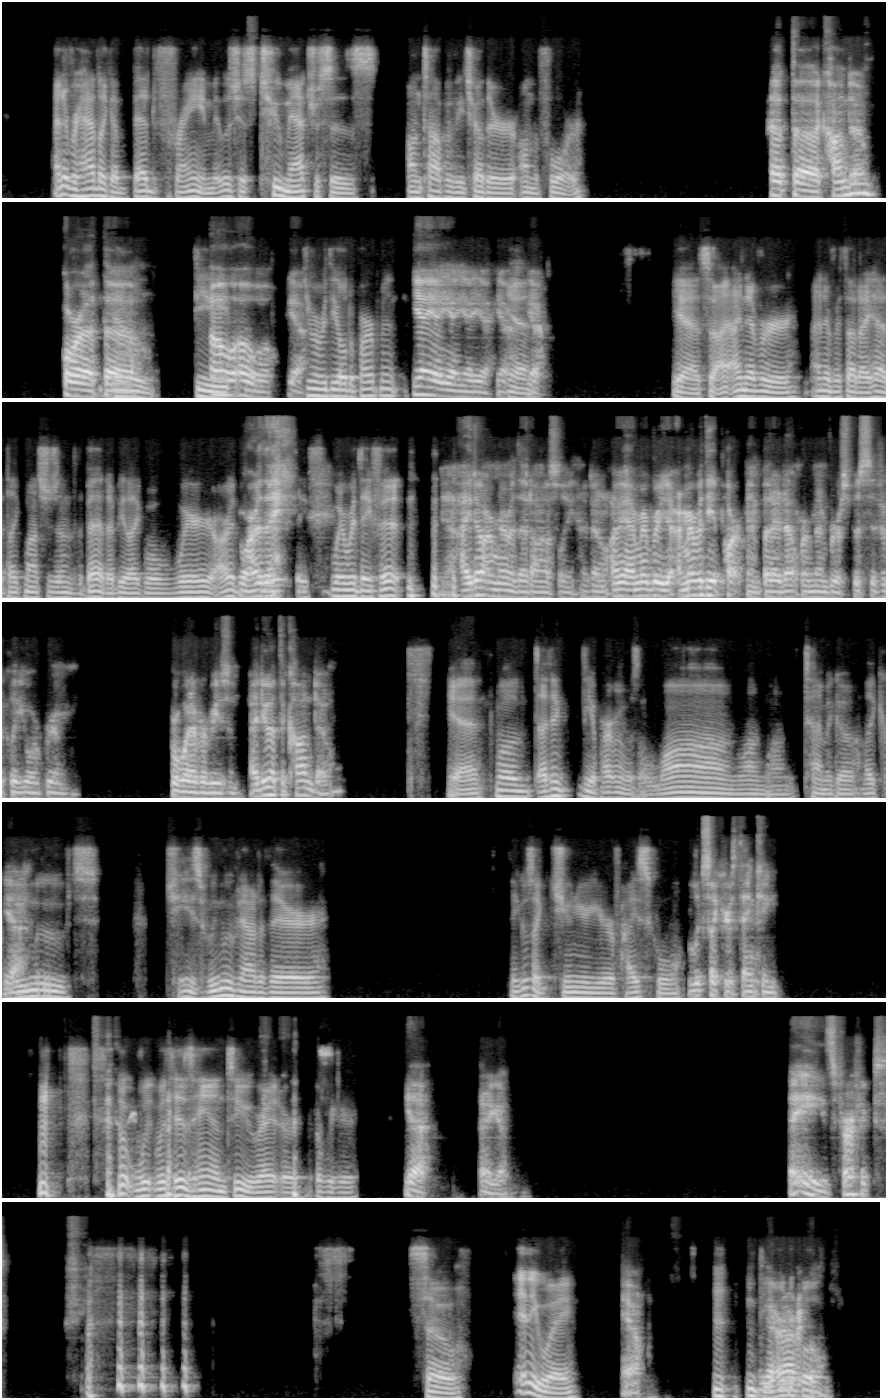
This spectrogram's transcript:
I never had like a bed frame. It was just two mattresses on top of each other on the floor. At the condo, or at the No, the oh do oh yeah do you remember the old apartment? yeah yeah yeah yeah yeah yeah Yeah. yeah. Yeah, so I, I never I never thought I had like monsters under the bed. I'd be like, well, where are Where are they? where would they fit? Yeah, I don't remember that honestly. I don't. I mean, I remember I remember the apartment, but I don't remember specifically your room for whatever reason. I do at the condo. Yeah, well, I think the apartment was a long, long, long time ago. Like we moved, geez, we moved out of there. I think it was like junior year of high school. looks like you're thinking. with, with his hand too, right? Or over here. Yeah, there you go. Hey, it's perfect. So, anyway, Yeah, the article article.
